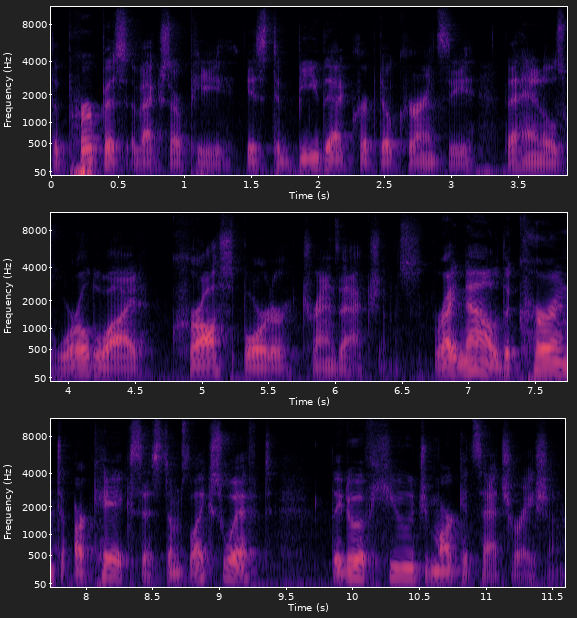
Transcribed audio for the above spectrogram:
The purpose of XRP is to be that cryptocurrency that handles worldwide cross border transactions. Right now, the current archaic systems like SWIFT, they do have huge market saturation.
